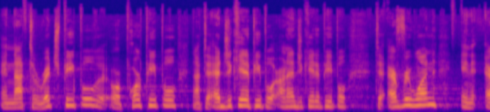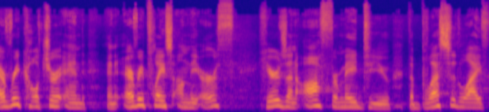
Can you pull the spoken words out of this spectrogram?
And not to rich people or poor people, not to educated people or uneducated people, to everyone in every culture and, and every place on the earth Here's an offer made to you. The blessed life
